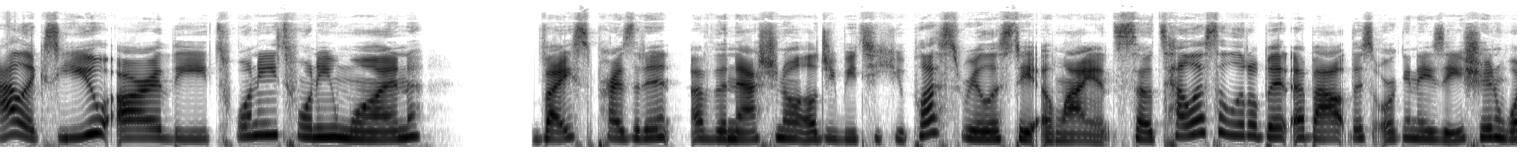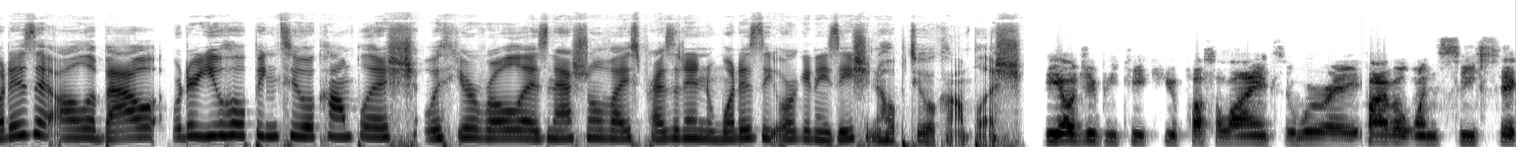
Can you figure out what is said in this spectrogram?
Alex, you are the 2021 Vice President of the National LGBTQ Plus Real Estate Alliance. So tell us a little bit about this organization. What is it all about? What are you hoping to accomplish with your role as National Vice President? And what does the organization hope to accomplish? The LGBTQ Plus Alliance, we're a 501c6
